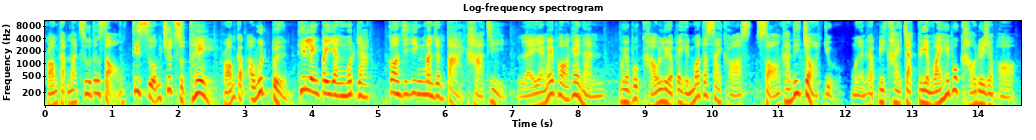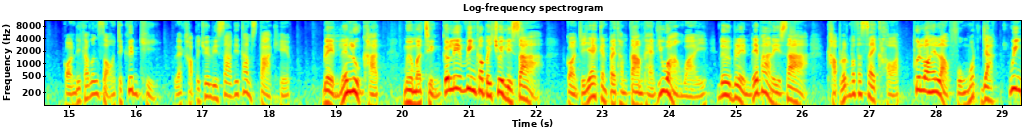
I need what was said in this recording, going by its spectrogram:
พร้อมกับนักสู้ทั้งสอง ที่สวมชุดสุดเท่ พร้อมกับอาวุธปืนที่เล็งไปยังมดยักษ์ก่อนจะยิงมันจนตายคาที่ และยังไม่พอแค่นั้น เมื่อพวกเขาเหลือไปเห็นมอเตอร์ไซค์ครอสสองคันที่จอดอยู่ เหมือนกับมีใครจัดเตรียมไว้ให้พวกเขาโดยเฉพาะ ก่อนที่เขาทั้งสองจะขึ้นขี่และขับไปช่วยลิซ่าที่ถ้ำสตาร์เคฟเบรนและลูคัสเมื่อมาถึงก็รีบวิ่งเข้าไปช่วยลิซ่าก่อนจะแยกกันไปทำตามแผนที่วางไว้ โดยเบรนได้พาลิซ่าขับรถมอเตอร์ไซค์ครอสเพื่อล่อให้เหล่าฝูงมดยักษ์วิ่ง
